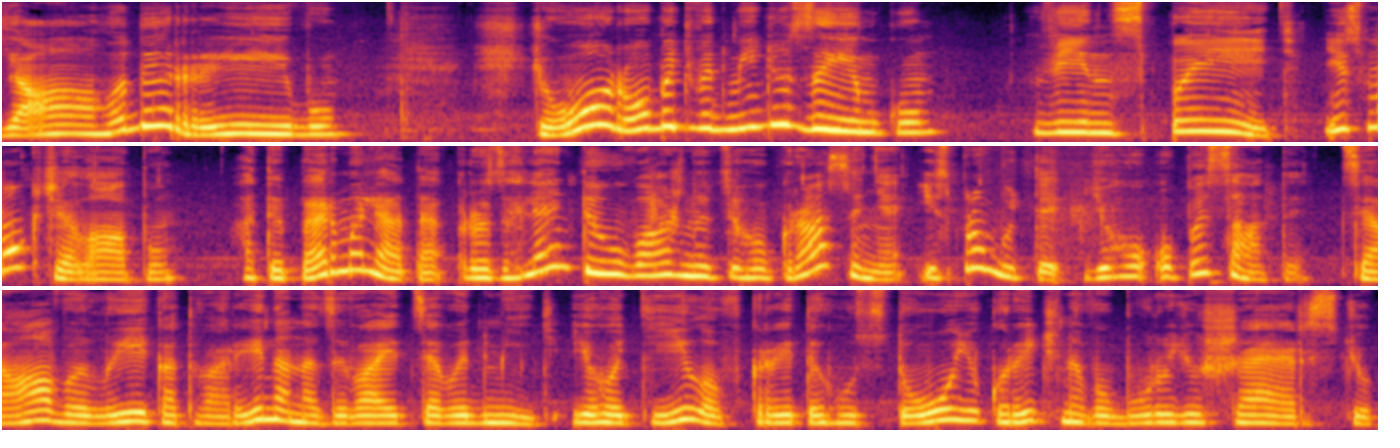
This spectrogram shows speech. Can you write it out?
ягоди, рибу. Що робить ведмідь узимку? Він спить і смокче лапу. А тепер, малята, розгляньте уважно цього красення і спробуйте його описати. Ця велика тварина називається ведмідь. Його тіло вкрите густою коричнево-бурою шерстю.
